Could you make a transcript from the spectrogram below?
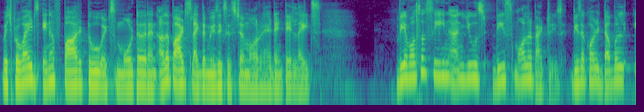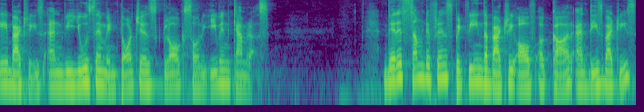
which provides enough power to its motor and other parts like the music system or head and tail lights. We have also seen and used these smaller batteries. These are called double A batteries and we use them in torches, clocks or even cameras. There is some difference between the battery of a car and these batteries.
